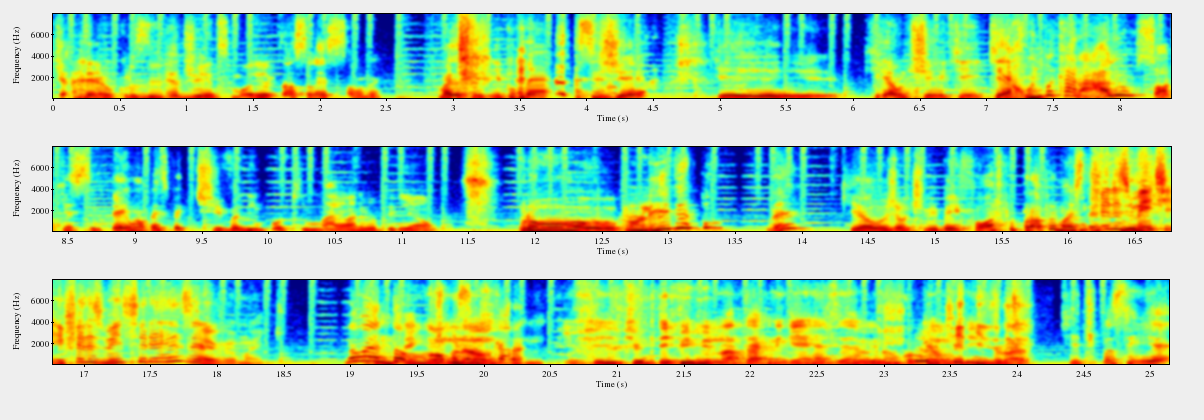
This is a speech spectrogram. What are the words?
que é o Cruzeiro de Edson Moreira, que tá uma seleção, né? Mas assim, ir pro PSG, que, que é um time que, que é ruim pra caralho, só que assim, tem uma perspectiva ali um pouquinho maior, na minha opinião. Pro, pro Liverpool, né? Que é, hoje é um time bem forte, pro próprio Manchester City. Infelizmente, infelizmente seria reserva, Mike. Não é, Não então. tem tipo como assim, não. os cara- Enfim, o time que tem Firmino no ataque, ninguém é reserva, não. Qualquer um. Que. Que, tipo assim, é-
